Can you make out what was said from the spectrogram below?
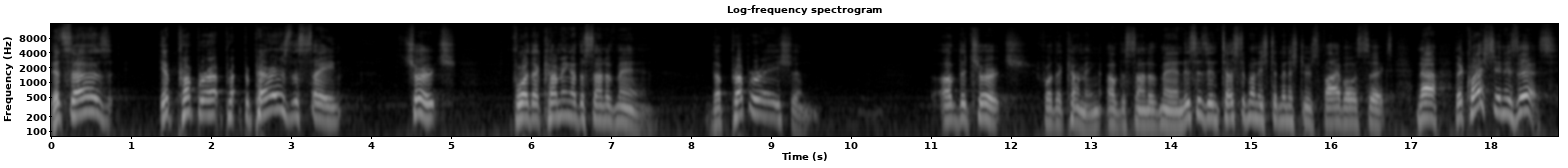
It says it prepares the saint church for the coming of the Son of Man. The preparation of the church for the coming of the Son of Man. This is in Testimonies to Ministers 506. Now, the question is this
